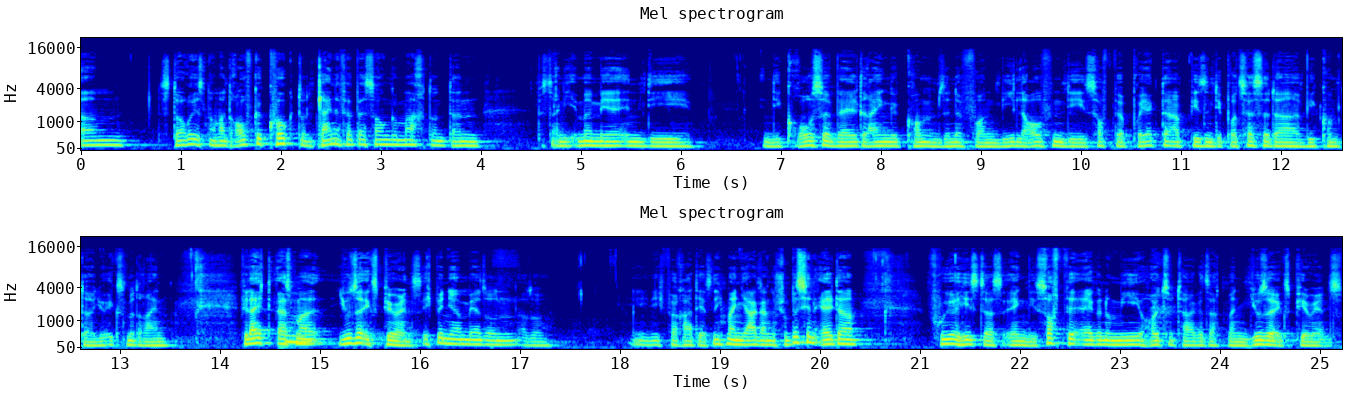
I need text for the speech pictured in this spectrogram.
ähm, Stories nochmal drauf geguckt und kleine Verbesserungen gemacht und dann bist eigentlich immer mehr in die, in die große Welt reingekommen im Sinne von, wie laufen die Softwareprojekte ab, wie sind die Prozesse da, wie kommt da UX mit rein. Vielleicht erstmal mhm. User Experience. Ich bin ja mehr so ein, also ich verrate jetzt nicht, mein Jahrgang ist schon ein bisschen älter. Früher hieß das irgendwie Software-Ergonomie, heutzutage sagt man User Experience.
